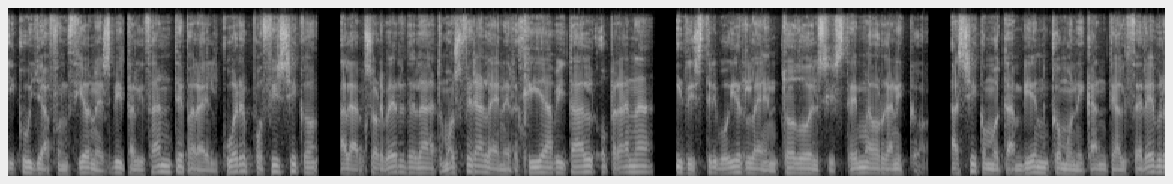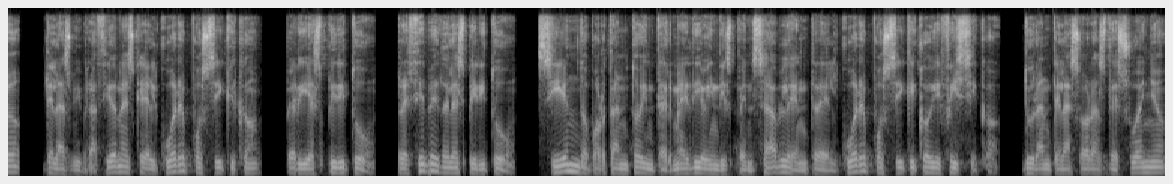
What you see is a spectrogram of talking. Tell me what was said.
y cuya función es vitalizante para el cuerpo físico, al absorber de la atmósfera la energía vital o prana, y distribuirla en todo el sistema orgánico, así como también comunicante al cerebro, de las vibraciones que el cuerpo psíquico, periespíritu, recibe del espíritu, siendo por tanto intermedio indispensable entre el cuerpo psíquico y físico. Durante las horas de sueño,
